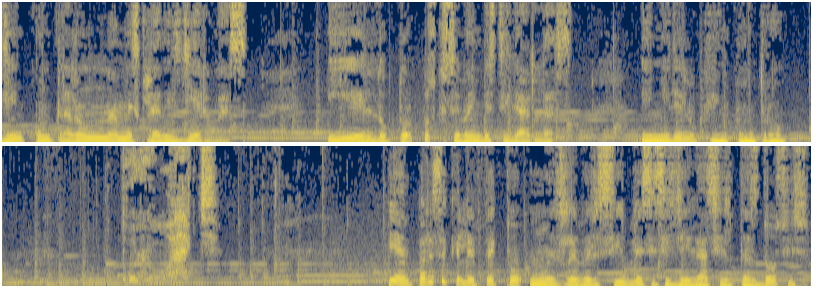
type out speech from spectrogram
y encontraron una mezcla de hierbas y el doctor pues que se va a investigarlas. Y mire lo que encontró. Toloache. Bien, parece que el efecto no es reversible si se llega a ciertas dosis.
